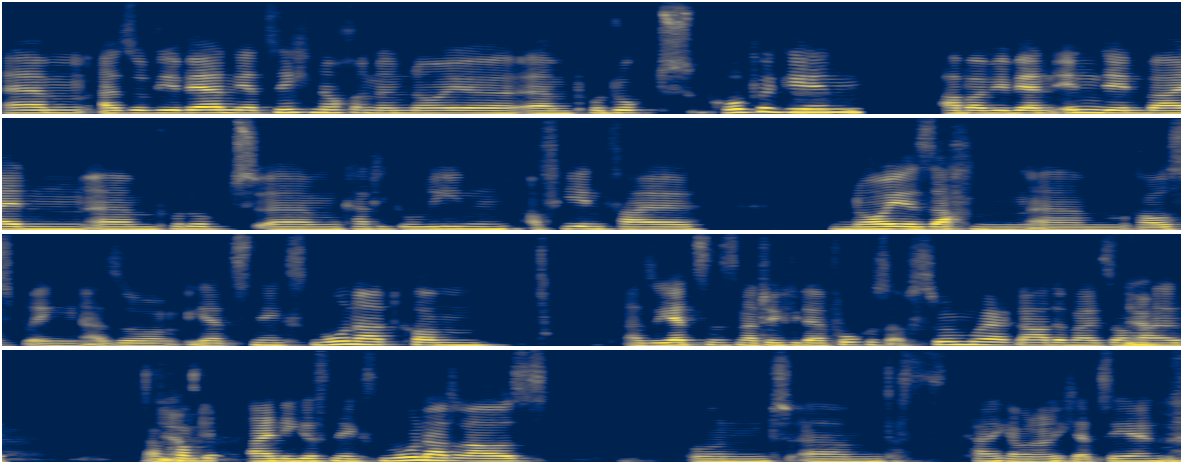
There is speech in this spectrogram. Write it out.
Ähm, also wir werden jetzt nicht noch in eine neue ähm, Produktgruppe mhm. gehen, mhm. aber wir werden in den beiden ähm, Produktkategorien ähm, auf jeden Fall neue Sachen ähm, rausbringen. Also jetzt nächsten Monat kommen, also jetzt ist natürlich wieder Fokus auf Swimwear gerade, weil Sommer ja. ist. Da ja. kommt jetzt einiges nächsten Monat raus. Und ähm, das kann ich aber noch nicht erzählen.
